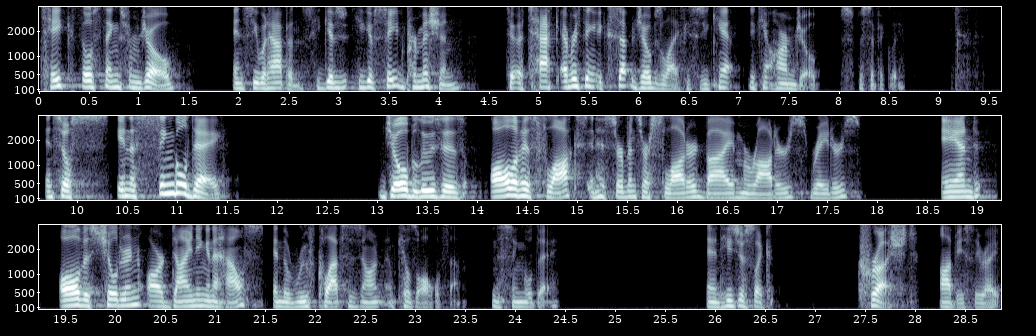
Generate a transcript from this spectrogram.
Take those things from Job and see what happens. He gives, he gives Satan permission to attack everything except Job's life. He says, you can't, you can't harm Job specifically. And so, in a single day, Job loses all of his flocks, and his servants are slaughtered by marauders, raiders. And all of his children are dining in a house, and the roof collapses on and kills all of them in a single day. And he's just like crushed, obviously, right?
